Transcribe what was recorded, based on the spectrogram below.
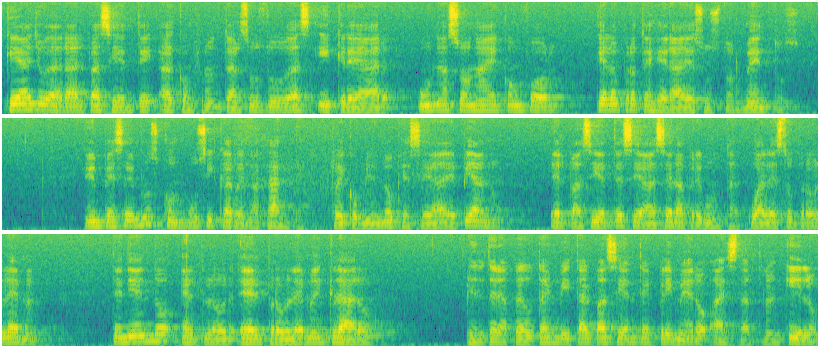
que ayudará al paciente a confrontar sus dudas y crear una zona de confort que lo protegerá de sus tormentos. Empecemos con música relajante. Recomiendo que sea de piano. El paciente se hace la pregunta, ¿cuál es tu problema? Teniendo el, el, problema en claro, el terapeuta invita al paciente primero a estar tranquilo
